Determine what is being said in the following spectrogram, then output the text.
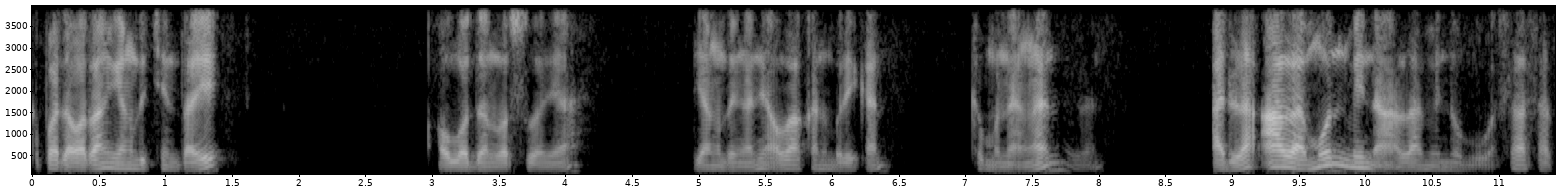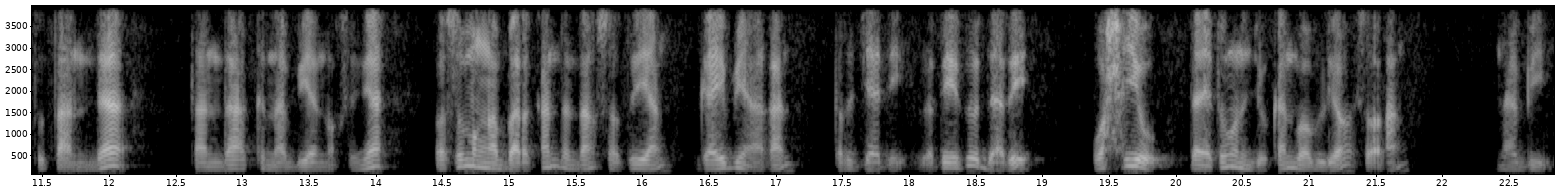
kepada orang yang dicintai Allah dan Rasulnya. yang dengannya Allah akan memberikan kemenangan kan? adalah alamun min alamin nubuwah. Salah satu tanda tanda kenabian maksudnya Rasul mengabarkan tentang sesuatu yang gaib yang akan terjadi. Berarti itu dari wahyu dan itu menunjukkan bahwa beliau seorang nabi.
